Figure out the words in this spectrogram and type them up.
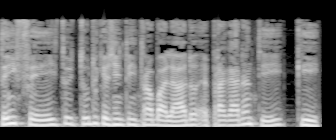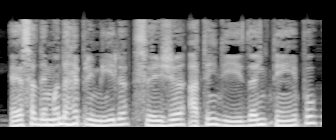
tem feito e tudo que a gente tem trabalhado é para garantir que essa demanda reprimida seja atendida em tempo.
